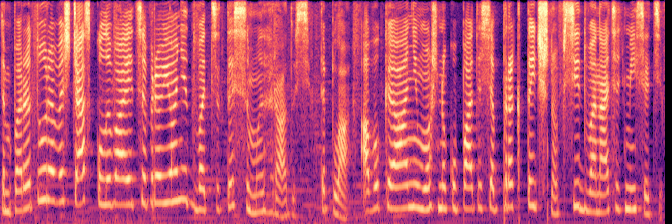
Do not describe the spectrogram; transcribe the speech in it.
Температура весь час коливається в районі 27 градусів тепла. А в океані можна купатися практично всі 12 місяців.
